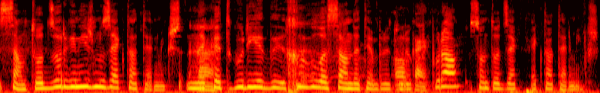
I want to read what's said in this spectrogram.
São todos organismos ectotérmicos. Na Ah. categoria de regulação da temperatura Ok. corporal, são todos ec- ectotérmicos.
